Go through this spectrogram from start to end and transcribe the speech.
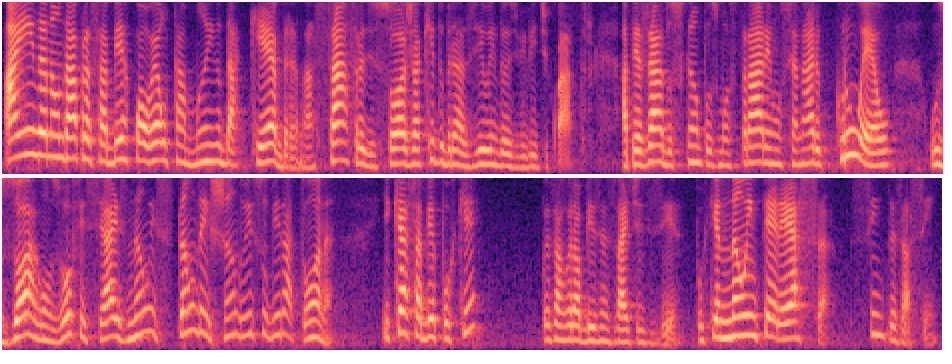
Ainda não dá para saber qual é o tamanho da quebra na safra de soja aqui do Brasil em 2024. Apesar dos campos mostrarem um cenário cruel, os órgãos oficiais não estão deixando isso vir à tona. E quer saber por quê? Pois a Rural Business vai te dizer. Porque não interessa. Simples assim.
